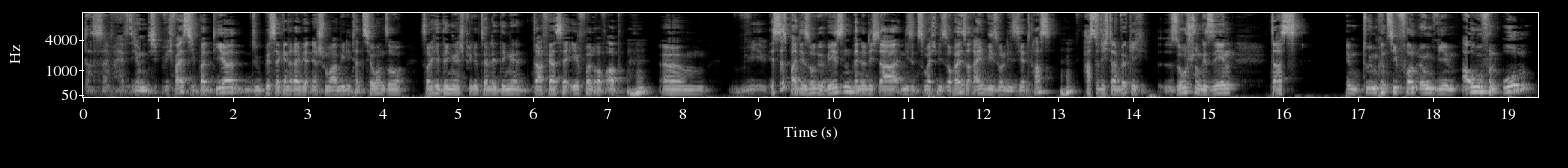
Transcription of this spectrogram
das ist einfach heftig. Und ich, ich weiß nicht, bei dir, du bist ja generell, wir hatten ja schon mal Meditation, so, solche Dinge, spirituelle Dinge, da fährst du ja eh voll drauf ab. Mhm. Ähm, wie, ist es bei dir so gewesen, wenn du dich da in diese, zum Beispiel diese Häuser rein visualisiert hast? Mhm. Hast du dich dann wirklich so schon gesehen, dass im, du im Prinzip von irgendwie im Auge von oben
